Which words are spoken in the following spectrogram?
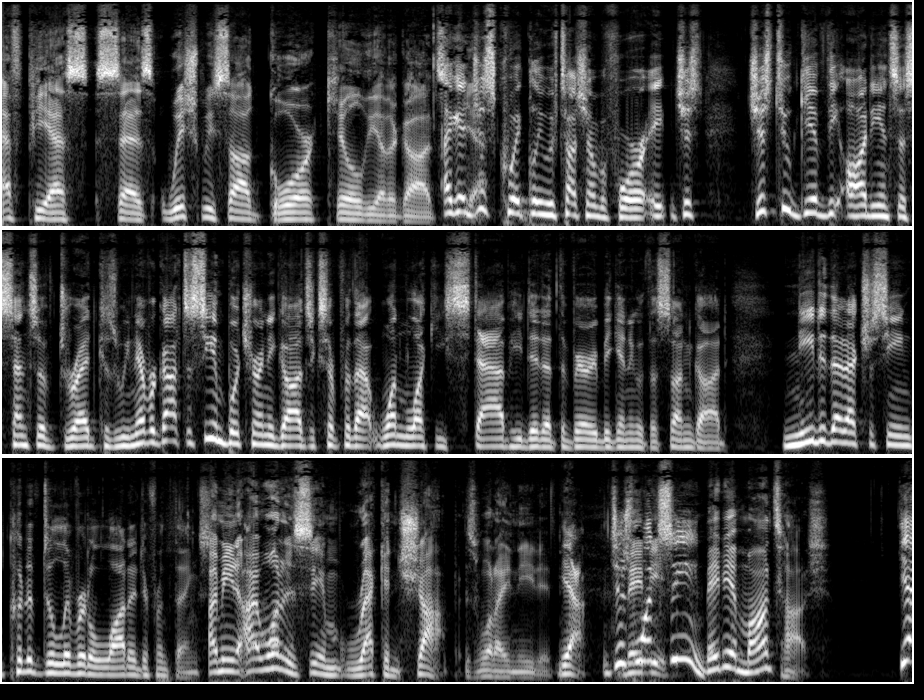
FPS says, wish we saw Gorr kill the other gods. Again, Yeah. just quickly, we've touched on it before. It just just to give the audience a sense of dread because we never got to see him butcher any gods except for that one lucky stab he did at the very beginning with the sun god. Needed that extra scene. Could have delivered a lot of different things. I mean, I wanted to see him wreck and shop. Is what I needed. Yeah, just Maybe- one scene. Maybe a montage. yeah,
